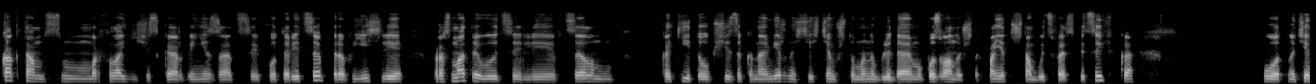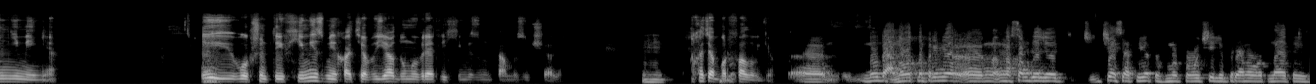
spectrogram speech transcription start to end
как там с морфологической организацией фоторецепторов, если просматриваются ли в целом какие-то общие закономерности с тем, что мы наблюдаем у позвоночных. Понятно, что там будет своя специфика, вот, но тем не менее. И, в общем-то, и в химизме, хотя, я думаю, вряд ли химизм там изучали. Угу. Хотя бы морфологию. Э, ну да, ну вот, например, э, на самом деле часть ответов мы получили прямо вот на этой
